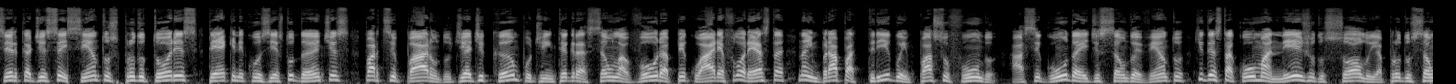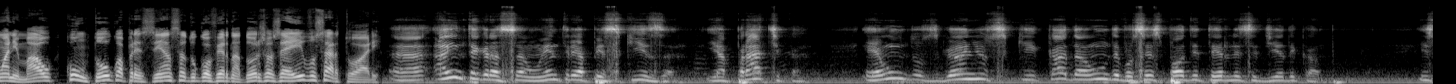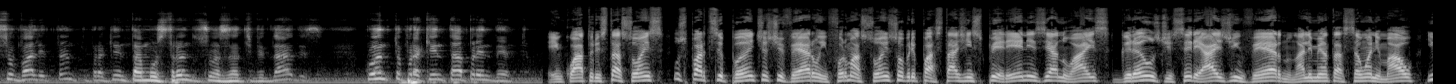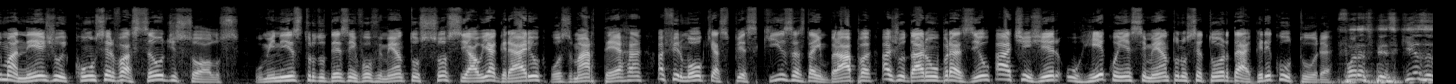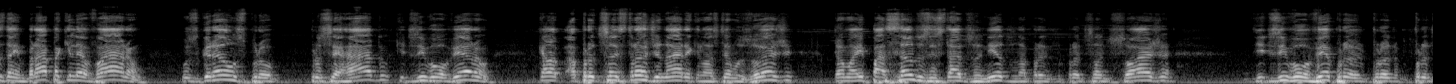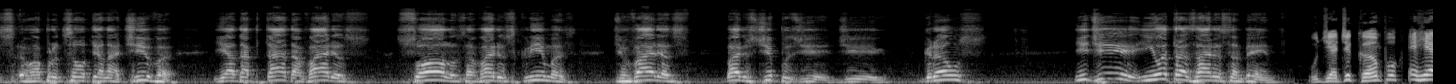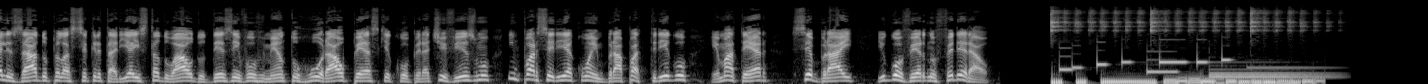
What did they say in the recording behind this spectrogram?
Cerca de 600 produtores, técnicos e estudantes participaram do Dia de Campo de Integração Lavoura, Pecuária Floresta na Embrapa Trigo, em Passo Fundo. A segunda edição do evento, que destacou o manejo do solo e a produção animal, contou com a presença do governador José Ivo Sartori. A, a integração entre a pesquisa e a prática é um dos ganhos que cada um de vocês pode ter nesse dia de campo. Isso vale tanto para quem está mostrando suas atividades, quanto para quem está aprendendo. Em quatro estações, os participantes tiveram informações sobre pastagens perenes e anuais, grãos de cereais de inverno na alimentação animal e manejo e conservação de solos. O ministro do Desenvolvimento Social e Agrário, Osmar Terra, afirmou que as pesquisas da Embrapa ajudaram o Brasil a atingir o reconhecimento no setor da agricultura. Foram as pesquisas da Embrapa que levaram os grãos para o Cerrado, que desenvolveram aquela, a produção extraordinária que nós temos hoje. Estamos aí passando os Estados Unidos na produção de soja, de desenvolver pro, pro, uma produção alternativa e adaptada a vários solos, a vários climas, de várias, vários tipos de, de grãos e de em outras áreas também. O Dia de Campo é realizado pela Secretaria Estadual do Desenvolvimento Rural, Pesca e Cooperativismo, em parceria com a Embrapa Trigo, Emater, Sebrae e Governo Federal.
